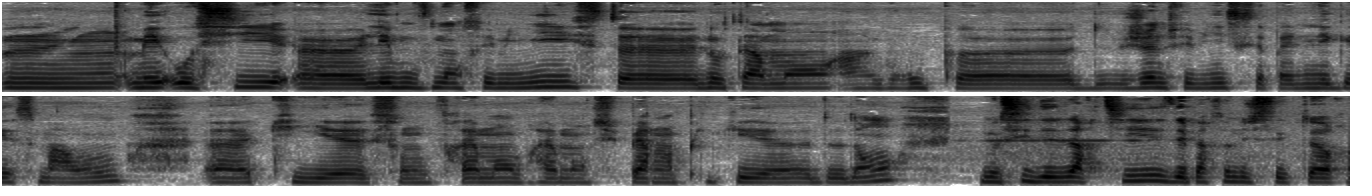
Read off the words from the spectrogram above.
Hum, mais aussi euh, les mouvements féministes, euh, notamment un groupe de jeunes féministes qui s'appelle Neges Marron, qui sont vraiment vraiment super impliqués dedans, mais aussi des artistes, des personnes du secteur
